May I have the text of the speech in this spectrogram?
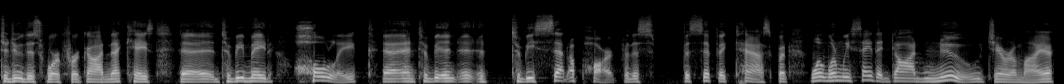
to do this work for God. In that case, uh, to be made holy uh, and to be, uh, to be set apart for this specific task. But when, when we say that God knew Jeremiah,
